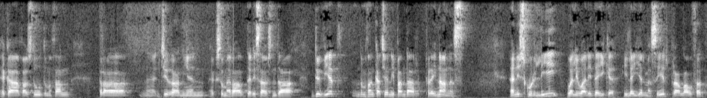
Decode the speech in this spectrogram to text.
E ka vazhdu, domethanë, pra gjidhënien e kështu me radhë derisa është nda dy vjet, domethanë ka qenë i pandar prej nënës. Anishkur li wali walidayka ilayya al-masir, pra Allahu thot,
